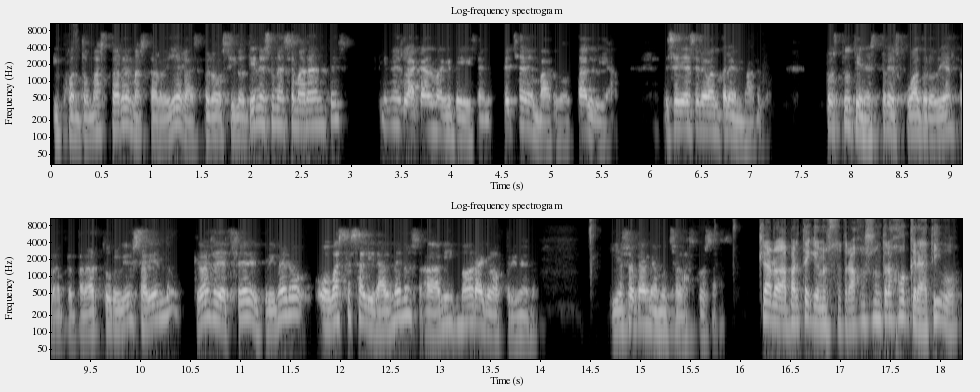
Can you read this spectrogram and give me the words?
y cuanto más tarde, más tarde llegas. Pero si lo tienes una semana antes, tienes la calma que te dicen, fecha de embargo, tal día. Ese día se levanta el embargo pues tú tienes tres, cuatro días para preparar tu review sabiendo que vas a ser el primero o vas a salir al menos a la misma hora que los primeros. Y eso cambia mucho las cosas. Claro, aparte que nuestro trabajo es un trabajo creativo.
